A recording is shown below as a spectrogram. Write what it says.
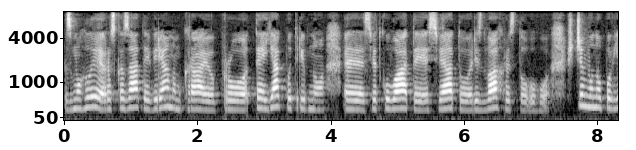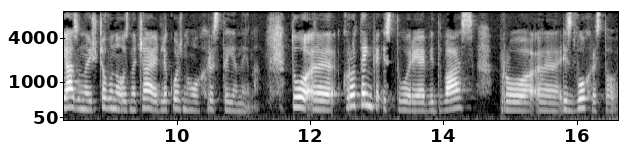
змогли розказати вірянам краю про те, як потрібно е, святкувати свято Різдва Христового, з чим воно пов'язано і що воно означає для кожного християнина. То е, коротенька історія від вас про Різдво Христове.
